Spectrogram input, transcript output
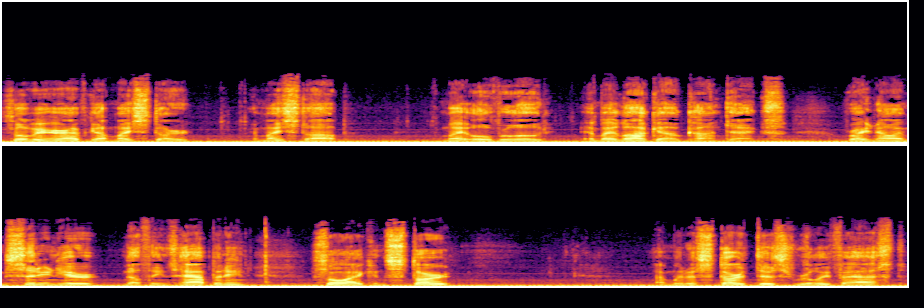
So over here I've got my start and my stop, my overload, and my lockout contacts. Right now I'm sitting here, nothing's happening, so I can start I'm going to start this really fast.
